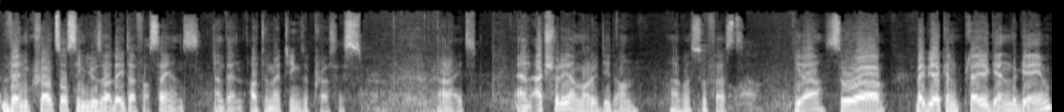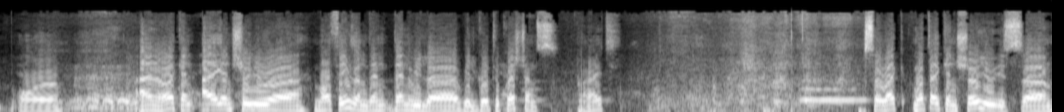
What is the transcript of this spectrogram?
then crowdsourcing user data for science, and then automating the process. All right. And actually, I'm already done. I was so fast. Oh, wow. Yeah. So uh, maybe I can play again the game, or I don't know. I can I can show you uh, more things, and then then we'll uh, we'll go to questions. All right. So like, what I can show you is uh,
